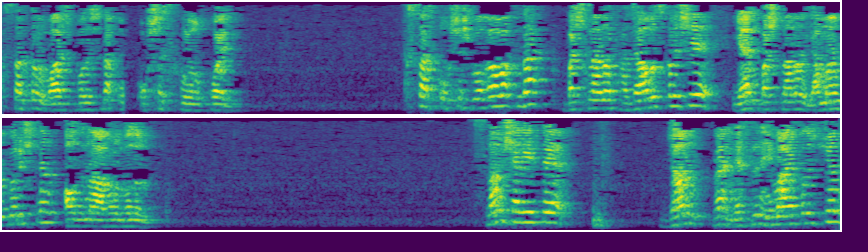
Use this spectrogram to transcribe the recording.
qisosning vojib bo'lishida o'xshashlik yo'l qo'ydi qisos o'xshash bo'lgan vaqtida boshqalarni tajovuz qilishi yoki boshqalarni yomon ko'rishdan oldini olgan bo'ladi islom shariati jon va naslni himoya qilish uchun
